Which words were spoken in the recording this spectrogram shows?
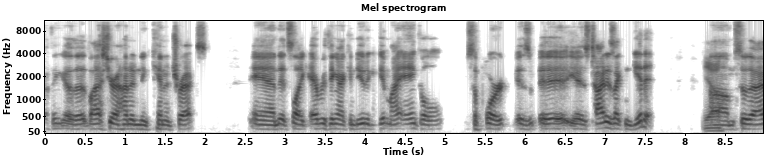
I think uh, last year I hunted in Kenetreks, and it's like everything I can do to get my ankle support is uh, as tight as I can get it. Yeah. Um, so that I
